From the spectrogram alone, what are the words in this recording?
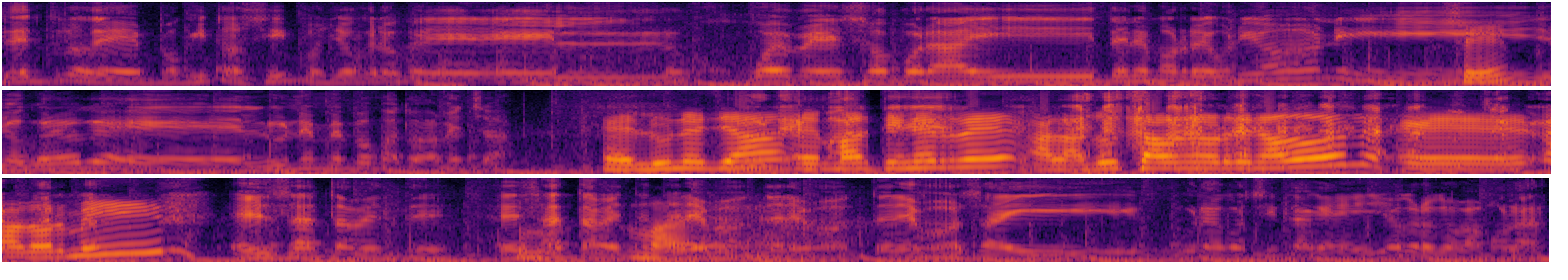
Dentro de poquito, sí. Pues yo creo que el jueves o por ahí tenemos reunión y Sí. yo creo que el lunes me pongo a toda mecha. El lunes ya Lunes, en Martín. R, a la ducha con el ordenador, eh, a dormir. Exactamente, exactamente. Tenemos, tenemos, tenemos ahí una cosita que yo creo que va a molar.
